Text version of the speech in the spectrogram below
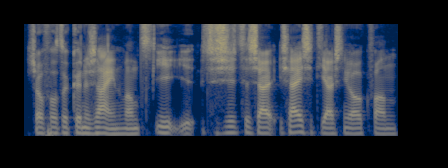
zoveel te kunnen zijn. Want je, je- ze zitten, zij, zij zit juist nu ook van.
